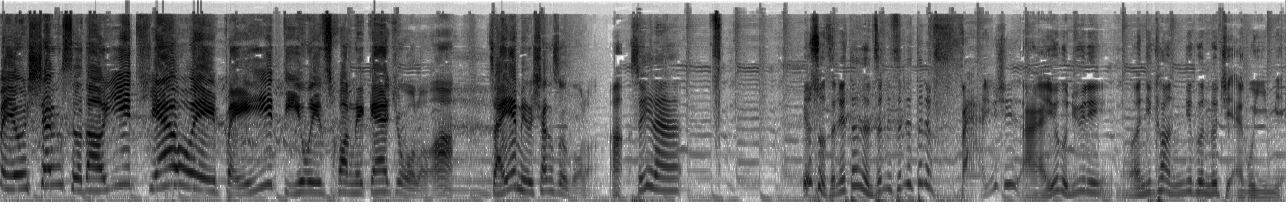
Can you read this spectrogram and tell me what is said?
没有享受到以天为被，以地为床的感觉了啊，再也没有享受过了。啊，所以呢，有时候真的等人，真的真的等得烦。有些哎，有个女的，啊，你可能你可能都见过一面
